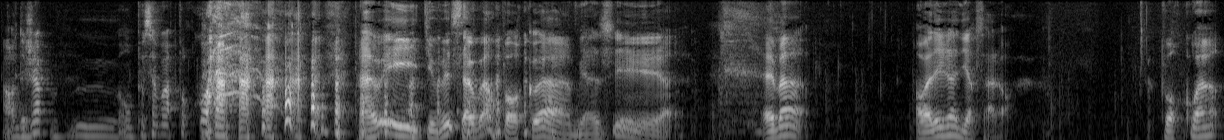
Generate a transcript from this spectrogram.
Alors déjà, hmm, on peut savoir pourquoi. Ah oui, tu veux savoir pourquoi, bien sûr. Eh ben, on va déjà dire ça alors. Pourquoi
